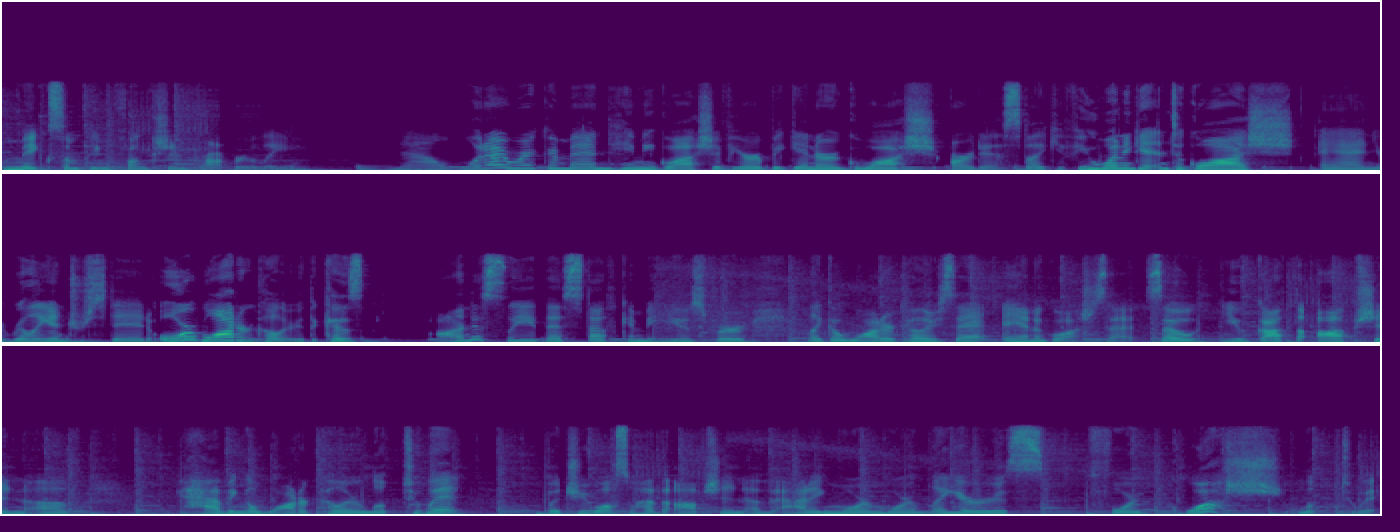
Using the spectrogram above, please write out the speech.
make something function properly. Recommend Himi Gouache if you're a beginner gouache artist? Like if you want to get into gouache and you're really interested or watercolor because honestly, this stuff can be used for like a watercolor set and a gouache set. So you've got the option of having a watercolor look to it, but you also have the option of adding more and more layers for gouache look to it.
